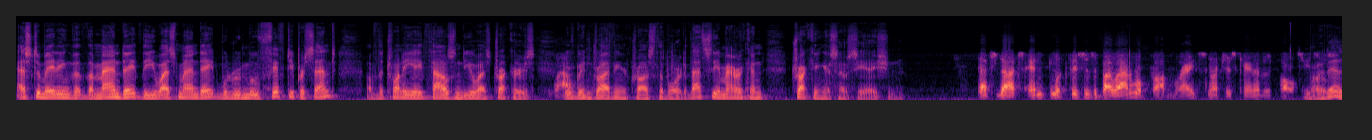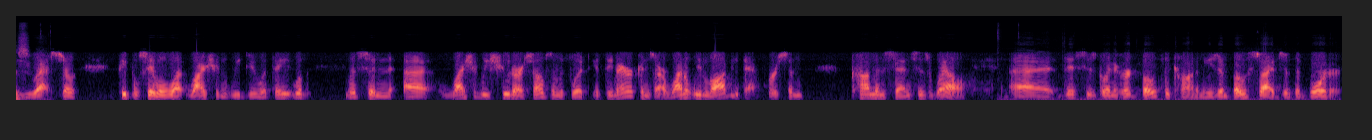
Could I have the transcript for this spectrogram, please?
estimating that the mandate, the U.S. mandate, would remove 50% of the 28,000 U.S. truckers wow. who've been driving across the border. That's the American Trucking Association. That's nuts. And look, this is a bilateral problem, right? It's not just Canada's policy. Well, it is. The U.S. So people say, well, what, why shouldn't we do what they? Well, listen, uh, why should we shoot ourselves in the foot if the Americans are? Why don't we lobby them for some common sense as well? Uh, this is going to hurt both economies on both sides of the border.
